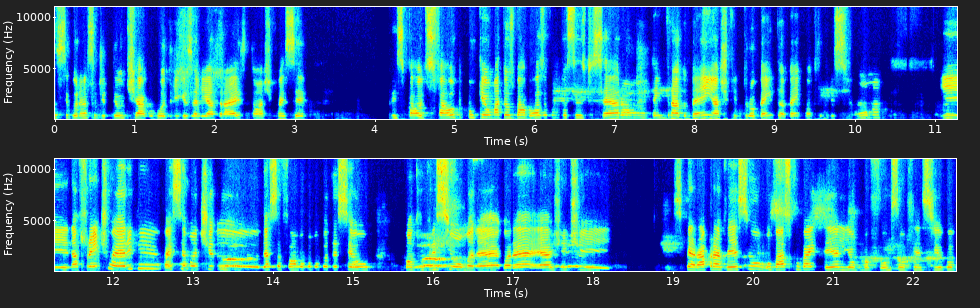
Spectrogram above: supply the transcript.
segurança de ter o Thiago Rodrigues ali atrás, então acho que vai ser o principal desfalque, porque o Matheus Barbosa, como vocês disseram, tem entrado bem, acho que entrou bem também contra o Criciúma. E na frente o Eric vai ser mantido dessa forma como aconteceu contra o Criciúma, né? Agora é, é a gente esperar para ver se o, Vasco vai ter ali alguma força ofensiva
